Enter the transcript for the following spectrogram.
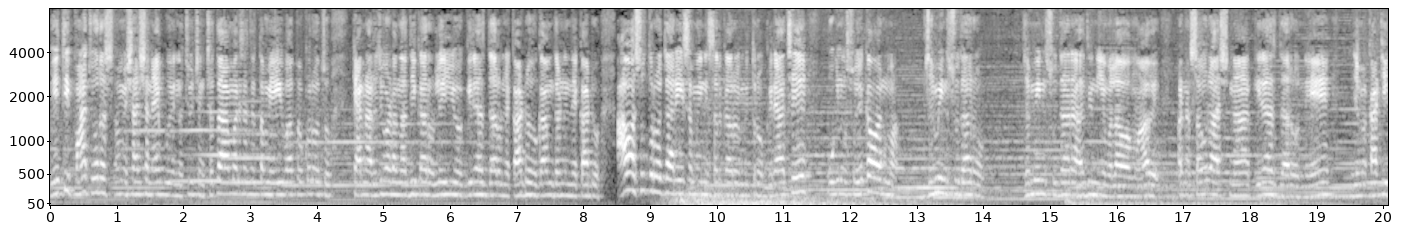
બેથી પાંચ વર્ષ અમે શાસન આપ્યું એને થયું છે છતાં અમારી સાથે તમે એવી વાતો કરો છો કે આના રજવાડાના અધિકારો લઈ લ્યો ગિરાસદારોને કાઢો, ગામધણીને કાઢો. આવા સૂત્રોચ્ચાર એ સમયની સરકારો મિત્રો કર્યા છે. ઓગણીસો એકાવનમાં જમીન સુધારો જમીન સુધારા અધિનિયમ લાવવામાં આવે અને સૌરાષ્ટ્રના ગિરાસદારોને જેમાં કાઠી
